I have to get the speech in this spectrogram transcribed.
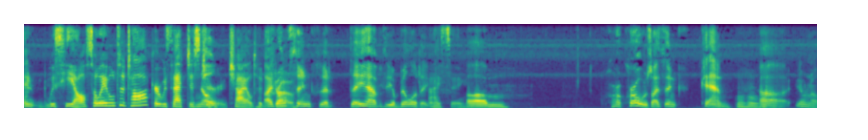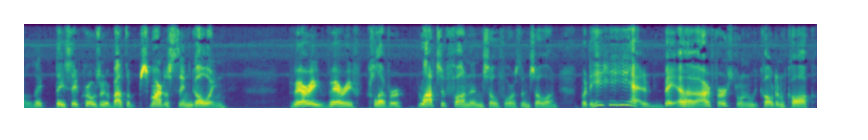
And was he also able to talk, or was that just No. your childhood? I crow? don't think that they have the ability. I see. Um, crows, I think, can. Uh, you know, they they say crows are about the smartest thing going. Very, very clever. Lots of fun and so forth and so on. But he he, he had uh, our first one. We called him Caulk.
